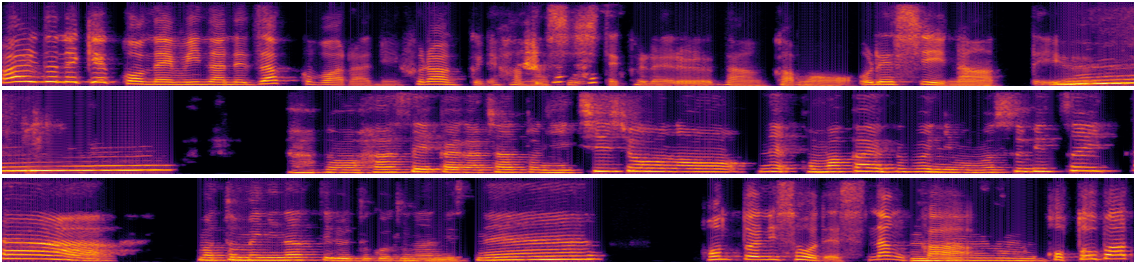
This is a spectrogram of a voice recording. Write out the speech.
割とね、結構ね、みんなね、ザックバラにフランクに話してくれる、なんかもう嬉しいなっていう。あの、反省会がちゃんと日常のね、細かい部分にも結びついたまとめになってるってことなんですね。本当にそうです。なんか、言葉っ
